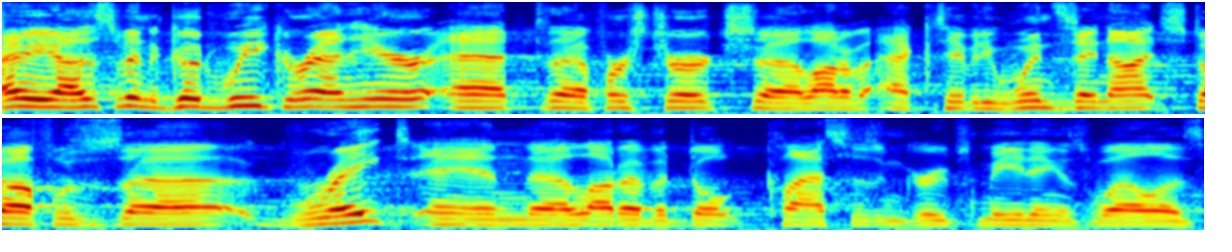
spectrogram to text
Hey, uh, this has been a good week around here at uh, First Church. Uh, a lot of activity. Wednesday night stuff was uh, great, and a lot of adult classes and groups meeting, as well as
